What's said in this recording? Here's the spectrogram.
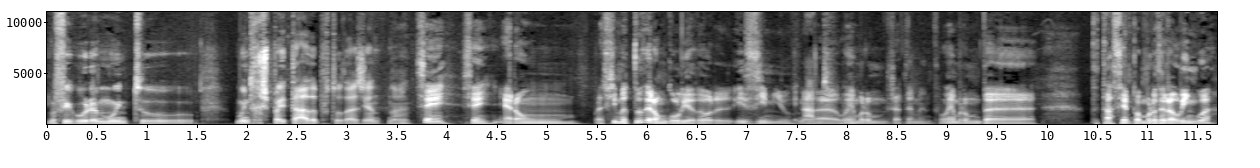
uma figura muito muito respeitada por toda a gente, não é? Sim, sim. Era um, acima de tudo, era um goleador exímio. Uh, lembro-me, exatamente, lembro-me de, de estar sempre a morder a língua,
